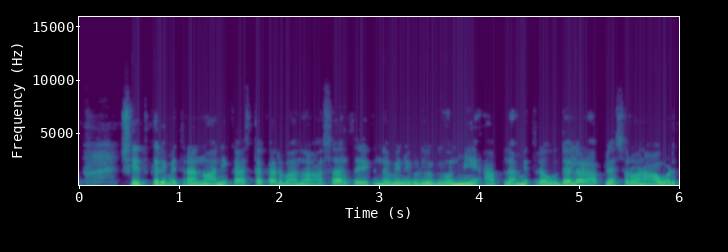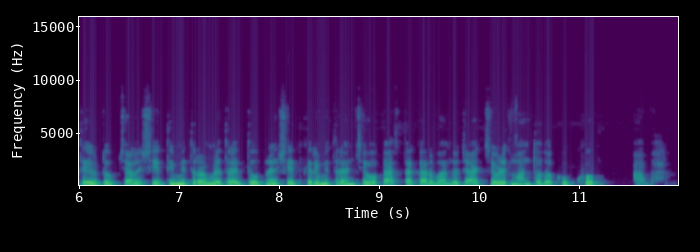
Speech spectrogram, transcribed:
शेतकरी मित्रांनो आणि कास्तकार बांधव असाच एक नवीन व्हिडिओ घेऊन मी आपला मित्र उदयलाड आपल्या सर्वांना आवडते यूट्यूब चॅनल शेती मित्र मिळत राहील. तोपर्यंत शेतकरी मित्रांचे व कास्तकार बांधवाचे आजच्या वेळेत मानतो खूप खूप आभार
